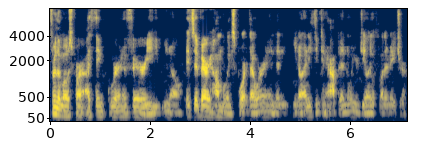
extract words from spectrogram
for the most part i think we're in a very you know it's a very humbling sport that we're in and you know anything can happen when you're dealing with mother nature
